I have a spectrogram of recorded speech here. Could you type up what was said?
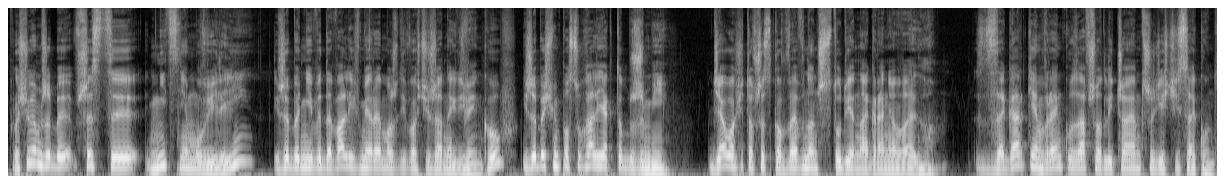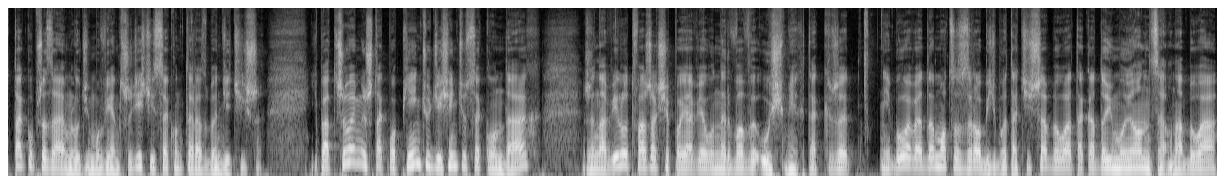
prosiłem, żeby wszyscy nic nie mówili i żeby nie wydawali w miarę możliwości żadnych dźwięków i żebyśmy posłuchali jak to brzmi. Działo się to wszystko wewnątrz studia nagraniowego. z zegarkiem w ręku zawsze odliczałem 30 sekund. Tak uprzedzałem ludzi, mówiłem 30 sekund, teraz będzie ciszy. I patrzyłem już tak po 5-10 sekundach, że na wielu twarzach się pojawiał nerwowy uśmiech, tak że nie było wiadomo co zrobić, bo ta cisza była taka dojmująca, ona była,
